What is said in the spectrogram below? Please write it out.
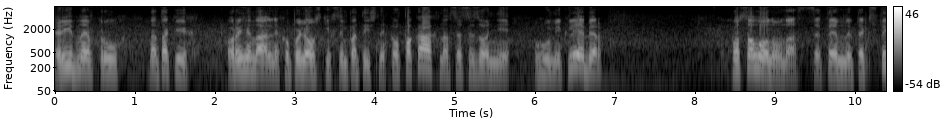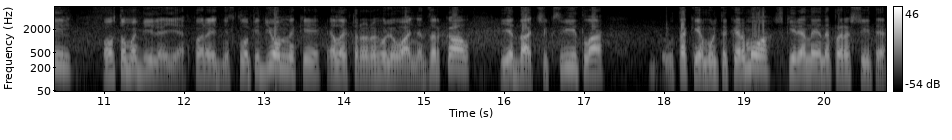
рідне вкруг. На таких оригінальних опельовських симпатичних ковпаках, на всесезонній гумі Клебер. По салону у нас це темний текстиль. У автомобіля є передні склопідйомники, електрорегулювання дзеркал, є датчик світла, таке мультикермо шкіряне не перешите.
